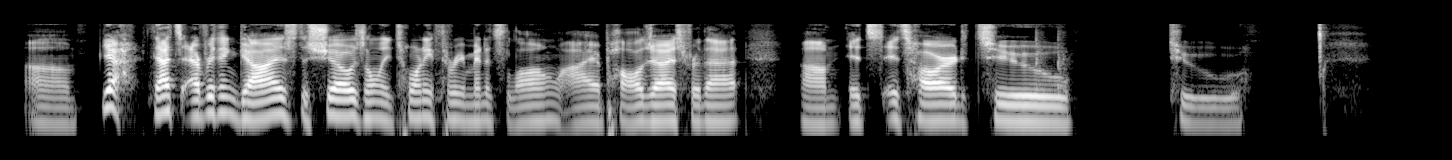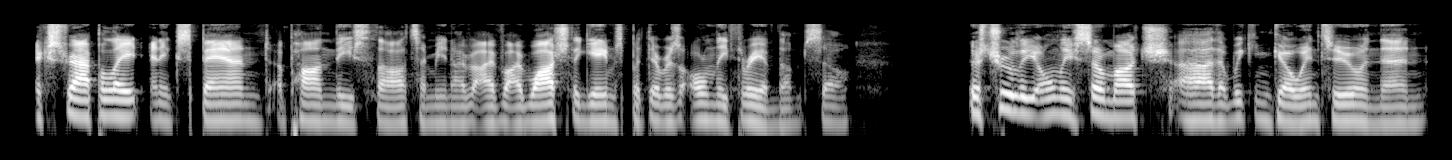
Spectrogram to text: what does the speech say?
um, yeah, that's everything, guys. The show is only 23 minutes long. I apologize for that. Um, it's it's hard to to extrapolate and expand upon these thoughts. I mean, I've, I've I watched the games, but there was only three of them, so there's truly only so much uh, that we can go into, and then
